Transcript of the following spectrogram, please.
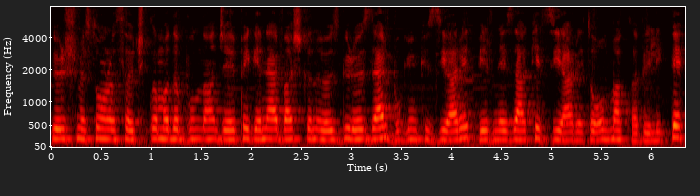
Görüşme sonrası açıklamada bulunan CHP Genel Başkanı Özgür Özel bugünkü ziyaret bir nezaket ziyareti olmakla birlikte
